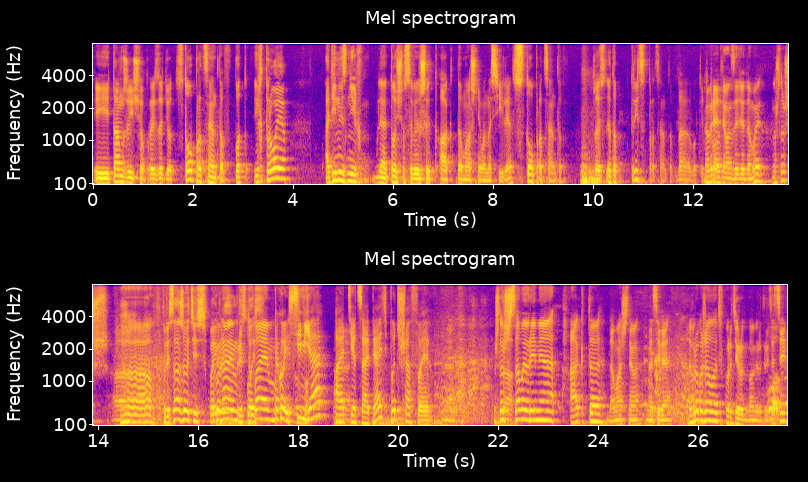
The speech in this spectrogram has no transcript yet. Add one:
и там же еще произойдет сто процентов. Вот их трое, один из них, блядь, точно совершит акт домашнего насилия, сто процентов. То есть это 30 процентов, да, вот их Но вряд ли он зайдет домой. Ну что ж, А, Присаживайтесь, поиграем. приступаем. Такой, семья, а отец опять под шофе. Ну что ж, самое время акта домашнего насилия. Добро пожаловать в квартиру номер 37.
